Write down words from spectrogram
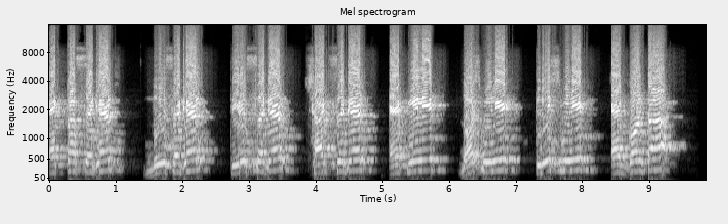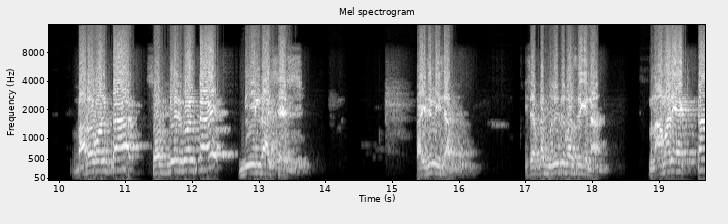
একটা সেকেন্ড, দুই সেকেন্ড, তিরিশ সেকেন্ড, ষাট সেকেন্ড, এক মিনিট, দশ মিনিট, তিরিশ মিনিট, এক ঘণ্টা, বারো ঘণ্টা, চব্বিশ ঘন্টায় দিন রাত শেষ। পাইছেন হিসাব? হিসাবটা বুঝতে পারছে কিনা? মানে আমার একটা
